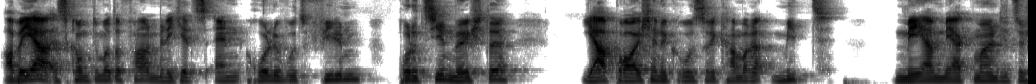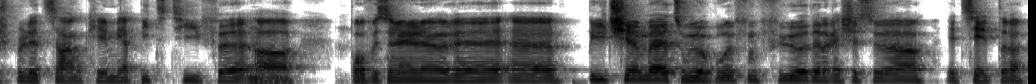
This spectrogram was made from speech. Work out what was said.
Aber ja, es kommt immer darauf an, wenn ich jetzt einen Hollywood-Film produzieren möchte, ja, brauche ich eine größere Kamera mit mehr Merkmalen, die zum Beispiel jetzt sagen, okay, mehr Bittiefe, Mhm. äh, professionellere äh, Bildschirme zum Überprüfen für den Regisseur etc.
